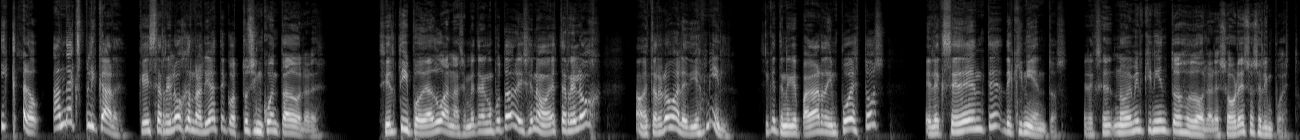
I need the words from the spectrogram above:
Y claro, anda a explicar que ese reloj en realidad te costó 50 dólares. Si el tipo de aduana se mete en la computadora y dice, no, este reloj, no, este reloj vale 10 mil. Así que tiene que pagar de impuestos el excedente de 500. 9.500 dólares. Sobre eso es el impuesto.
